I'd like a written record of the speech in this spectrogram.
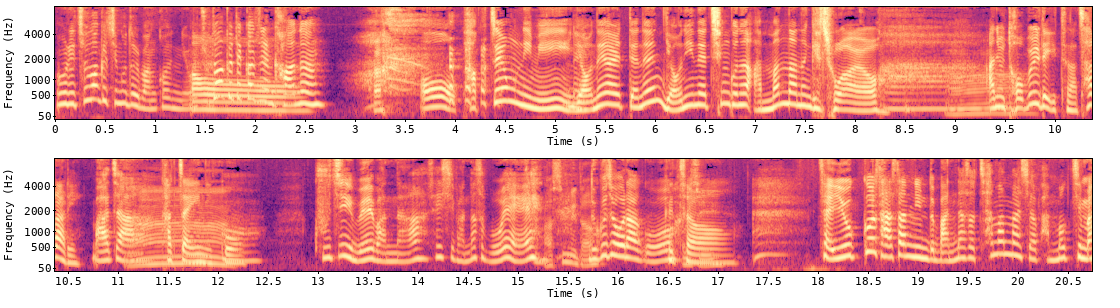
우리 초등학교 친구들 많거든요. 어. 초등학교 때까지는 가능. 어, 박재용 님이 네. 연애할 때는 연인의 친구는 안 만나는 게 좋아요. 아, 아니면 더블 데이트나 차라리. 맞아. 아. 각자 애인 있고. 어. 굳이 왜 만나? 셋이 만나서 뭐해? 맞습니다. 누구 좋으라고. 그쵸. 자, 6943님도 만나서 차만 마셔. 밥 먹지 마.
